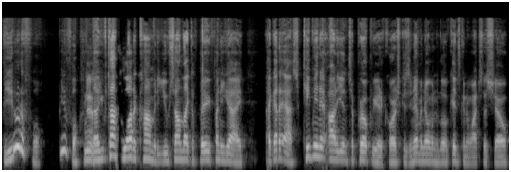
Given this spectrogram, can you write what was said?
beautiful. Beautiful. Yeah. now you've talked a lot of comedy. You sound like a very funny guy I gotta ask, keeping it audience appropriate, of course, because you never know when a little kid's gonna watch this show.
